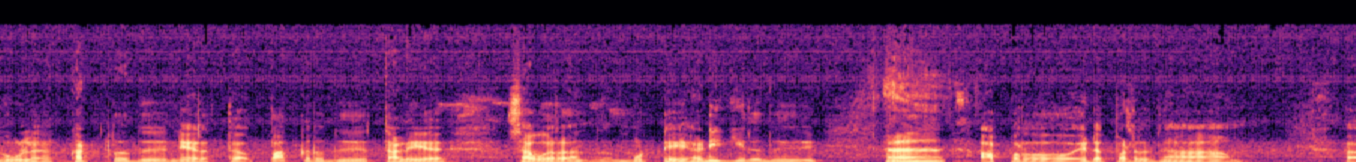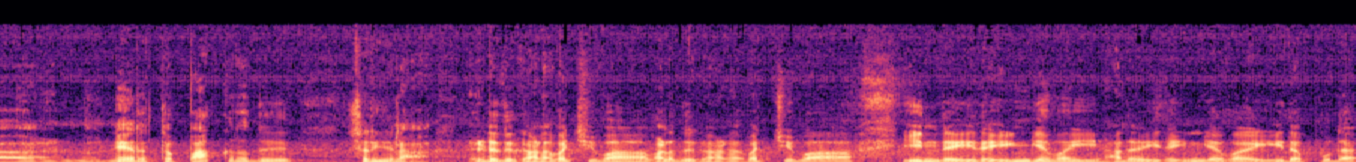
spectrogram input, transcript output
நூலை கட்டுறது நேரத்தை பார்க்கறது தலையை சவர அந்த முட்டையை அடிக்கிறது அப்புறம் இடப்படுறதுனா நேரத்தை பார்க்குறது சரிங்களா? இடது காலை வச்சு வா வலது காலை வச்சு வா. இந்த இதை இங்கே வை அதை இதை இங்கே வை இதை புத.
